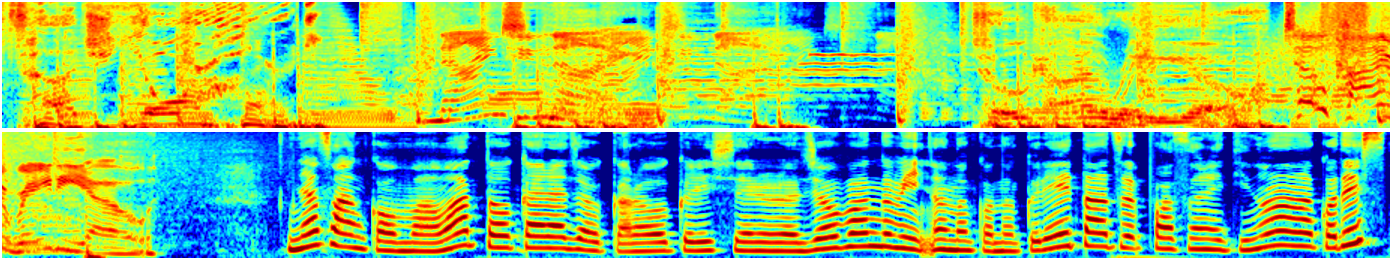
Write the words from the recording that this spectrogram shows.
Touch your heart. 929. Tokai Radio. Tokai Radio. 皆さんこんばんは東海ラジオからお送りしているラジオ番組ナナコのクリエイターズパーソナリティのナナコです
